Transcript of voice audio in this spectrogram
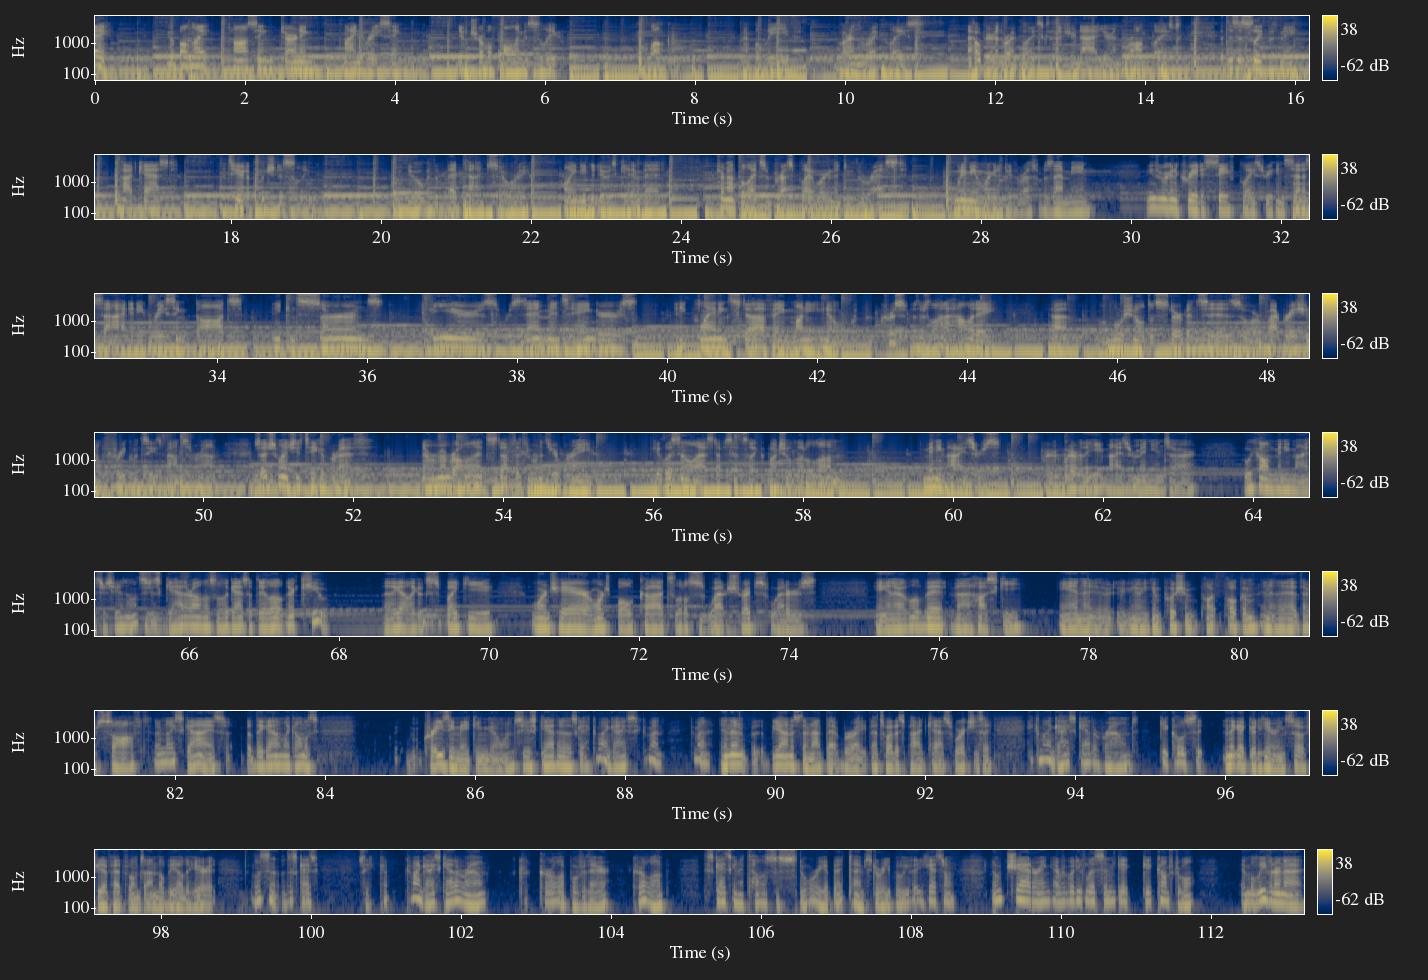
Hey, you up all night, tossing, turning, mind racing? You have trouble falling asleep? You're welcome. I believe you are in the right place. I hope you're in the right place because if you're not, you're in the wrong place. But this is Sleep With Me, podcast that's here to put you to sleep. We do it with a bedtime story. All you need to do is get in bed, turn out the lights, and press play. We're going to do the rest. What do you mean we're going to do the rest? What does that mean? Means we're going to create a safe place where you can set aside any racing thoughts, any concerns, fears, resentments, angers, any planning stuff, any money. You know, Christmas, there's a lot of holiday uh, emotional disturbances or vibrational frequencies bouncing around. So I just want you to take a breath. Now remember all that stuff that's running through your brain. If you listen to the last episode, it's like a bunch of little um, mini misers, or whatever the heat miser minions are. We call them mini misers here. Let's just gather all those little guys up there. Little, they're cute. They got like spiky orange hair, orange bowl cuts, little sweater, striped sweaters, and they're a little bit uh, husky. And you know you can push them, poke them, and they're soft. They're nice guys, but they got like all this crazy making going. So just gather those guys. Come on, guys. Come on. Come on. And then, be honest, they're not that bright. That's why this podcast works. You say, hey, come on, guys, gather around, get close. To, and they got good hearing. So if you have headphones on, they'll be able to hear it. Listen, this guy's, say, come, come on, guys, gather around, C- curl up over there, curl up. This guy's going to tell us a story, a bedtime story. Believe that? You guys don't, no chattering. Everybody listen, get, get comfortable. And believe it or not,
